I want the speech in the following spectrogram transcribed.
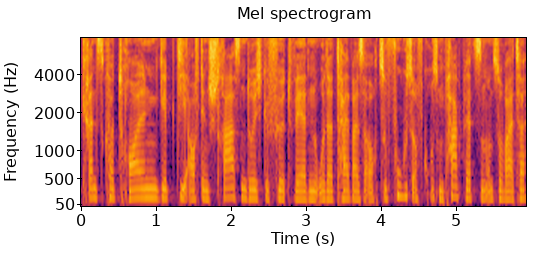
Grenzkontrollen gibt, die auf den Straßen durchgeführt werden oder teilweise auch zu Fuß auf großen Parkplätzen und so weiter,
